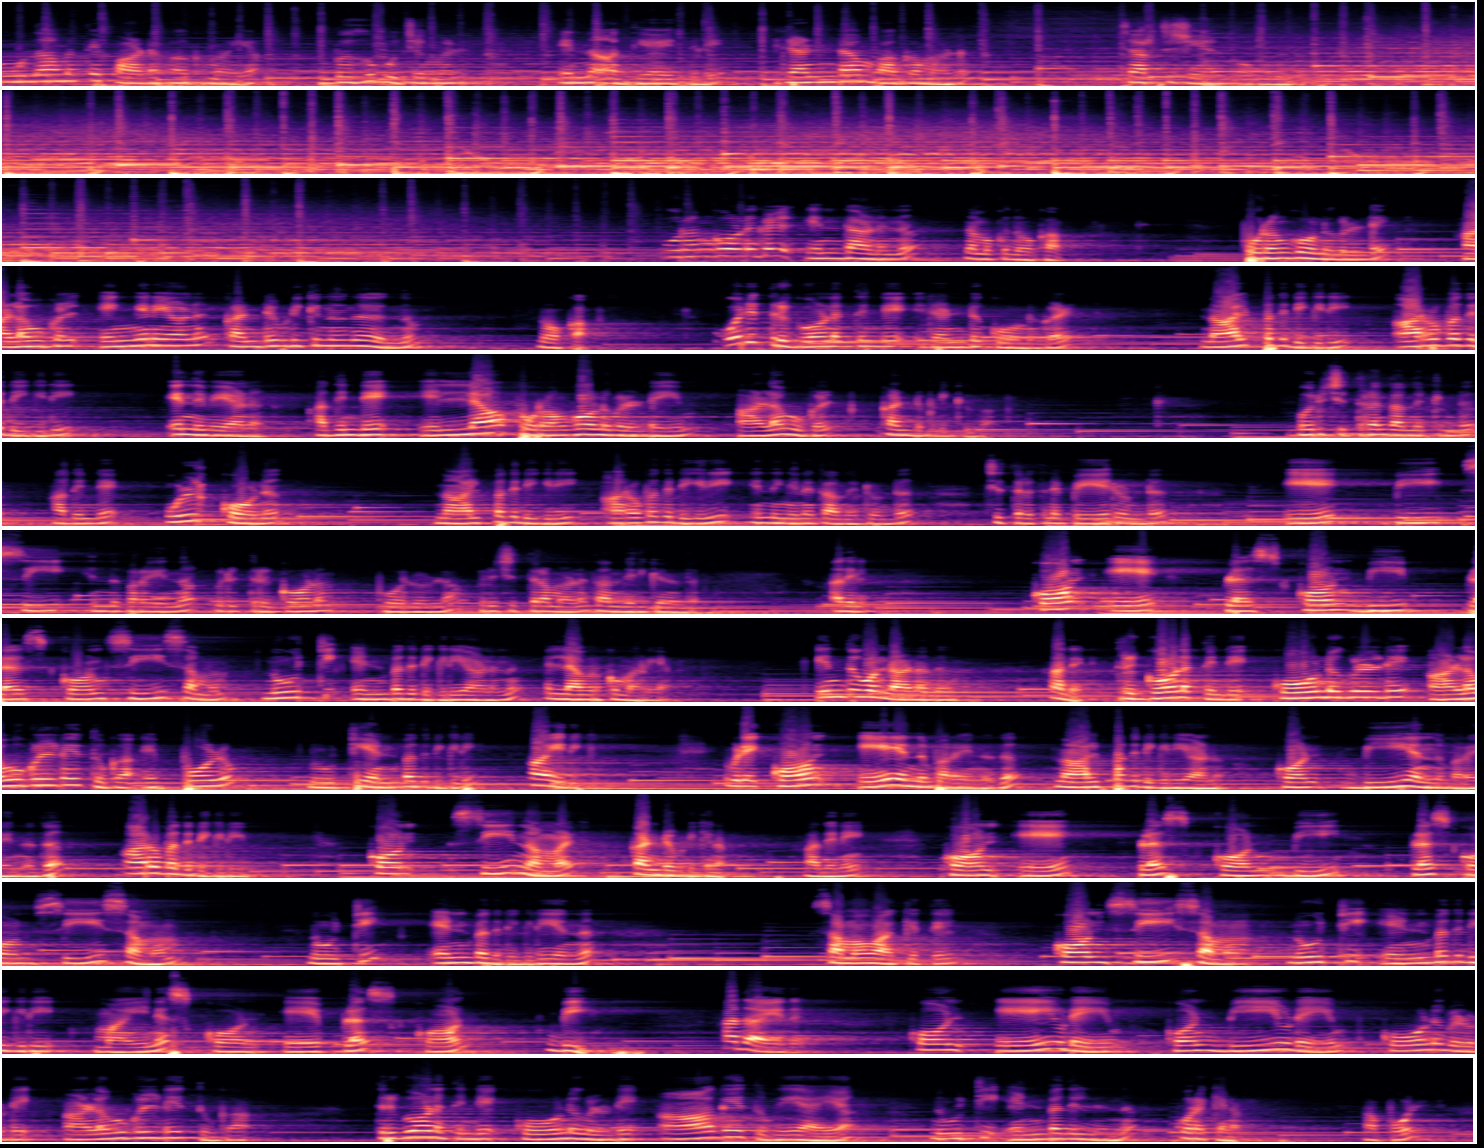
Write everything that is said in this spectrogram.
മൂന്നാമത്തെ പാഠഭാഗമായ ബഹുഭുജങ്ങൾ എന്ന അധ്യായത്തിലെ രണ്ടാം ഭാഗമാണ് ചർച്ച ചെയ്യാൻ പോകുന്നത്. പുറംകോണുകൾ എന്താണെന്ന് നമുക്ക് നോക്കാം. പുറംകോണുകളുടെ അളവുകൾ എങ്ങനെയാണ് കണ്ടുപിടിക്കുന്നതെന്നും നോക്കാം. ഒരു ത്രികോണത്തിന്റെ രണ്ട് കോണുകൾ നാൽപ്പത് ഡിഗ്രി അറുപത് ഡിഗ്രി എന്നിവയാണ്. അതിന്റെ എല്ലാ പുറംകോണുകളുടെയും അളവുകൾ കണ്ടുപിടിക്കുക. ഒരു ചിത്രം തന്നിട്ടുണ്ട്. അതിന്റെ ഉൾക്കോണ് നാൽപ്പത് ഡിഗ്രി അറുപത് ഡിഗ്രി എന്നിങ്ങനെ തന്നിട്ടുണ്ട്. ചിത്രത്തിന് പേരുണ്ട്. എ ബി സി എന്ന് പറയുന്ന ഒരു ത്രികോണം പോലുള്ള ഒരു ചിത്രമാണ് തന്നിരിക്കുന്നത്. അതിൽ കോൺ എ പ്ലസ് കോൺ ബി പ്ലസ് കോൺ സി സമം നൂറ്റി എൺപത് ഡിഗ്രി ആണെന്ന് എല്ലാവർക്കും അറിയാം. എന്തുകൊണ്ടാണത്? അതെ ത്രികോണത്തിന്റെ കോണുകളുടെ അളവുകളുടെ തുക എപ്പോഴും നൂറ്റി എൺപത് ഡിഗ്രി ആയിരിക്കും. ഇവിടെ കോൺ എ എന്ന് പറയുന്നത് നാൽപ്പത് ഡിഗ്രിയാണ്. കോൺ ബി എന്ന് പറയുന്നത് അറുപത് ഡിഗ്രിയും. കോൺ സി നമ്മൾ കണ്ടുപിടിക്കണം. അതിനെ കോൺ എ പ്ലസ് കോൺ ബി പ്ലസ് കോൺ സി സമം നൂറ്റി എൺപത് ഡിഗ്രി എന്ന് സമവാക്യത്തിൽ കോൺ സി സമം നൂറ്റി എൺപത് ഡിഗ്രി മൈനസ് കോൺ എ പ്ലസ് കോൺ ബി. അതായത് കോൺ എയുടെയും കോൺ ബിയുടെയും കോണുകളുടെ അളവുകളുടെ തുക ത്രികോണത്തിന്റെ കോണുകളുടെ ആകെ തുകയായ നൂറ്റി എൺപതിൽ നിന്ന് കുറയ്ക്കണം. അപ്പോൾ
